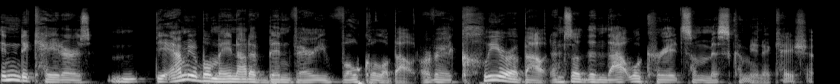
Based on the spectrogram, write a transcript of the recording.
indicators, the amiable may not have been very vocal about or very clear about. And so then that will create some miscommunication.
